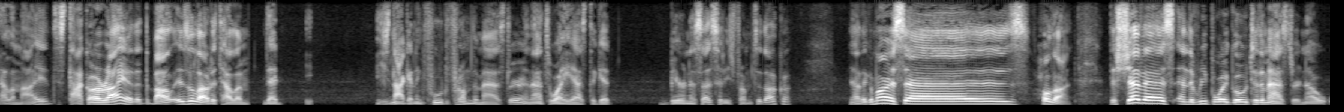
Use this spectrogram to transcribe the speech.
Elamai, it's Taka Araya that the Baal is allowed to tell him that he's not getting food from the master, and that's why he has to get beer necessities from tzedakah. Now the Gemara says, hold on, the sheves and the ripoy go to the master. Now,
